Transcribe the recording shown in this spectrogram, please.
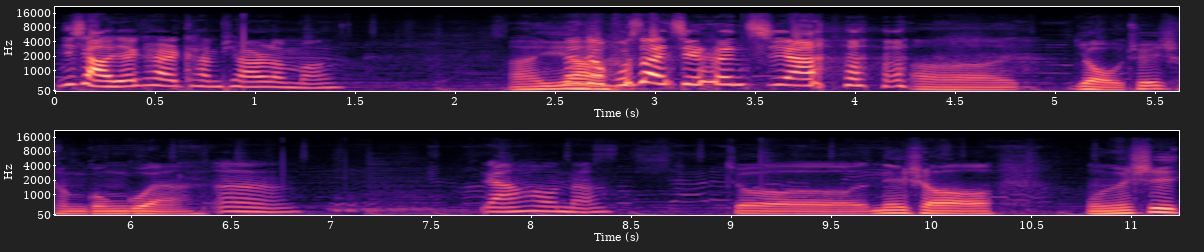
你小学开始看片儿了吗？哎呀，那就不算青春期啊。呃，有追成功过呀。嗯，然后呢？就那时候我们是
